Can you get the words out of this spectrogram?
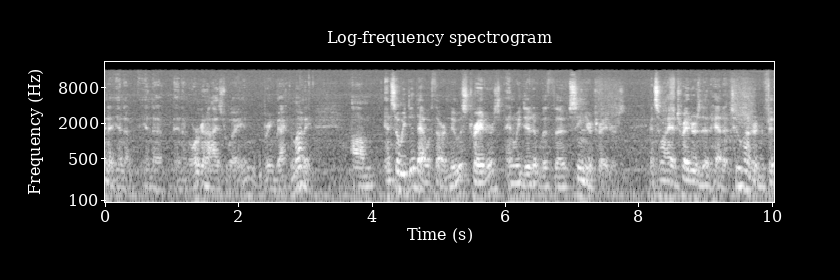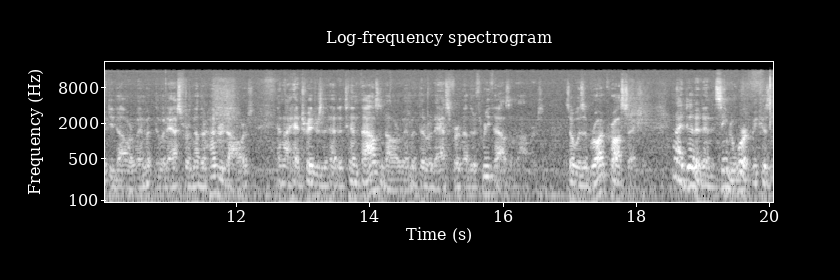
in, a, in, a, in, a, in an organized way and bring back the money. Um, and so we did that with our newest traders, and we did it with the senior traders. And so I had traders that had a $250 limit that would ask for another $100, and I had traders that had a $10,000 limit that would ask for another $3,000. So it was a broad cross-section. And I did it, and it seemed to work because,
